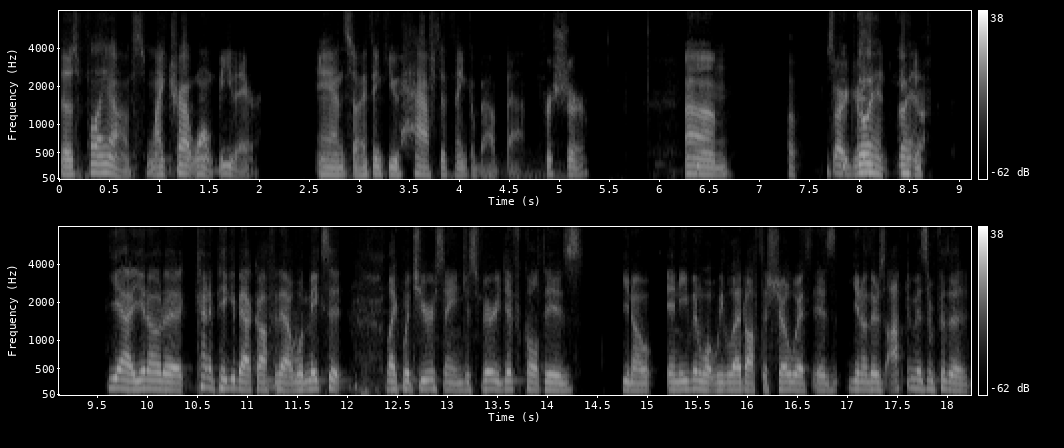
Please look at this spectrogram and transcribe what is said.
those playoffs, Mike Trout won't be there, and so I think you have to think about that for sure. Um, oh, sorry, Drew. go ahead. Go ahead. Yeah, you know, to kind of piggyback off of that, what makes it like what you were saying, just very difficult is, you know, and even what we led off the show with is, you know, there's optimism for the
